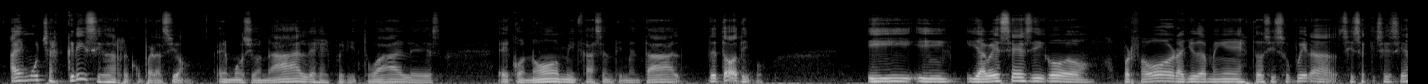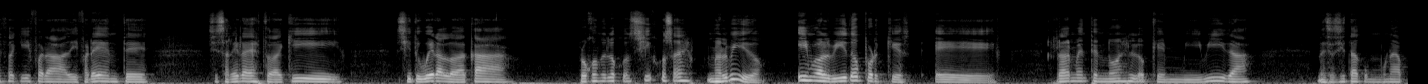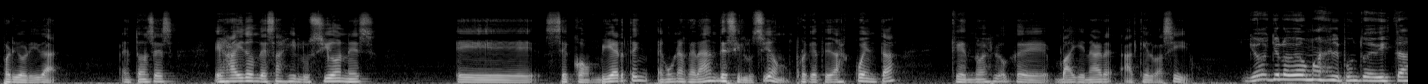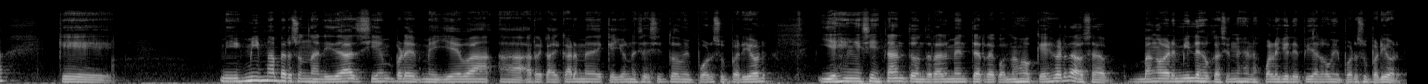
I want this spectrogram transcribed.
hay muchas crisis de recuperación, emocionales, espirituales, económicas, sentimental, de todo tipo. Y, y, a veces digo, por favor, ayúdame en esto, si supiera, si, si, esto aquí fuera diferente, si saliera esto de aquí, si tuviera lo de acá. Pero cuando lo consigo, ¿sabes? Me olvido. Y me olvido porque eh, realmente no es lo que mi vida necesita como una prioridad. Entonces es ahí donde esas ilusiones eh, se convierten en una gran desilusión, porque te das cuenta que no es lo que va a llenar aquel vacío. Yo, yo lo veo más desde el punto de vista que mi misma personalidad siempre me lleva a, recalcarme de que yo necesito mi poder superior y es en ese instante donde realmente reconozco que es verdad. O sea, van a haber miles de ocasiones en las cuales yo le pido algo a mi poder superior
